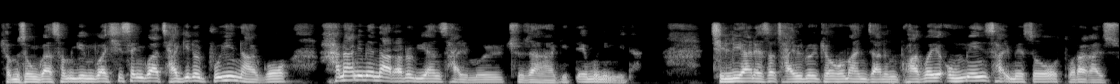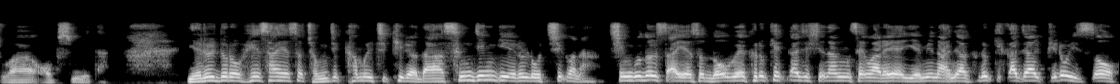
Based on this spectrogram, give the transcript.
겸손과 섬김과 희생과 자기를 부인하고 하나님의 나라를 위한 삶을 주장하기 때문입니다. 진리 안에서 자유를 경험한 자는 과거의 얽매인 삶에서 돌아갈 수가 없습니다. 예를 들어 회사에서 정직함을 지키려다 승진 기회를 놓치거나 친구들 사이에서 너 왜 그렇게까지 신앙생활에 예민하냐 그렇게까지 할 필요 있어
